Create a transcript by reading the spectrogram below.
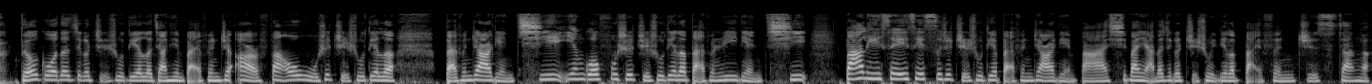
德国的这个指数跌了将近百分之二，泛欧五十指数跌了百分之二点七，英国富时指数跌了百分之一点七，巴黎 CAC 四十指数跌百分之二点八，西班牙的这个指数也跌了百分之三啊。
